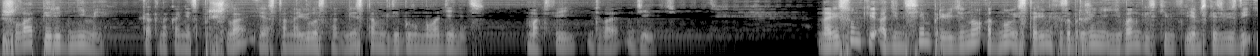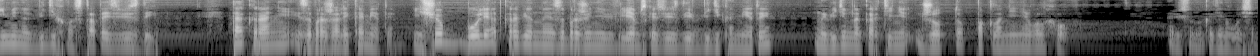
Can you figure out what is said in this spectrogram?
шла перед ними, как наконец пришла и остановилась над местом, где был младенец. Матфей 2:9. На рисунке 1.7 приведено одно из старинных изображений евангельской Вифлеемской звезды именно в виде хвостатой звезды. Так ранее изображали кометы. Еще более откровенное изображение Вифлеемской звезды в виде кометы мы видим на картине Джотто «Поклонение волхвов». Рисунок 1.8.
